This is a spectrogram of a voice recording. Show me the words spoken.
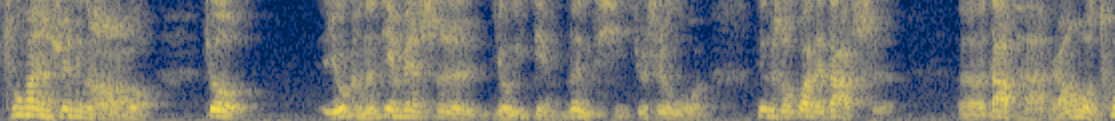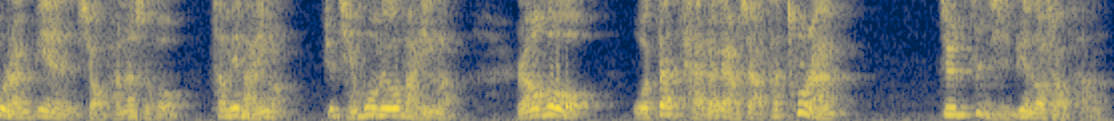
出换向区那个上坡，就有可能电变是有一点问题，就是我那个时候挂在大尺，呃，大盘，然后我突然变小盘的时候，它没反应了，就前波没有反应了，然后我再踩了两下，它突然就自己变到小盘了，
